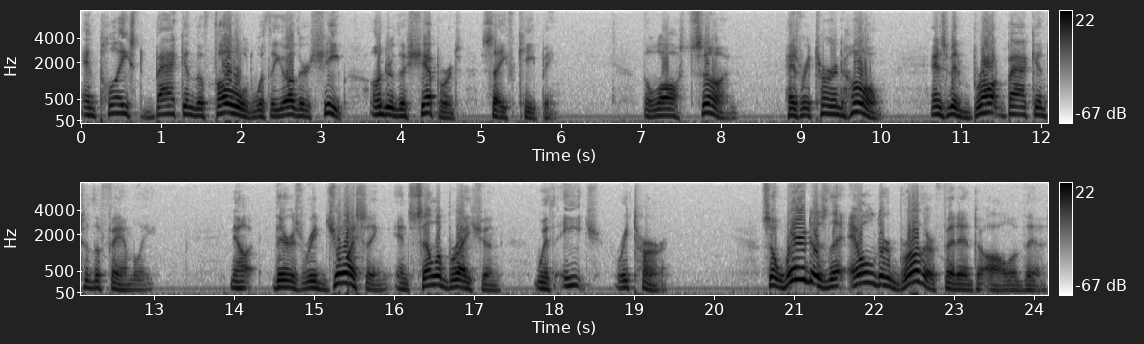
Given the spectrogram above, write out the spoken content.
and placed back in the fold with the other sheep under the shepherd's safekeeping. The lost son has returned home and has been brought back into the family. Now, there is rejoicing and celebration with each return. So, where does the elder brother fit into all of this?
